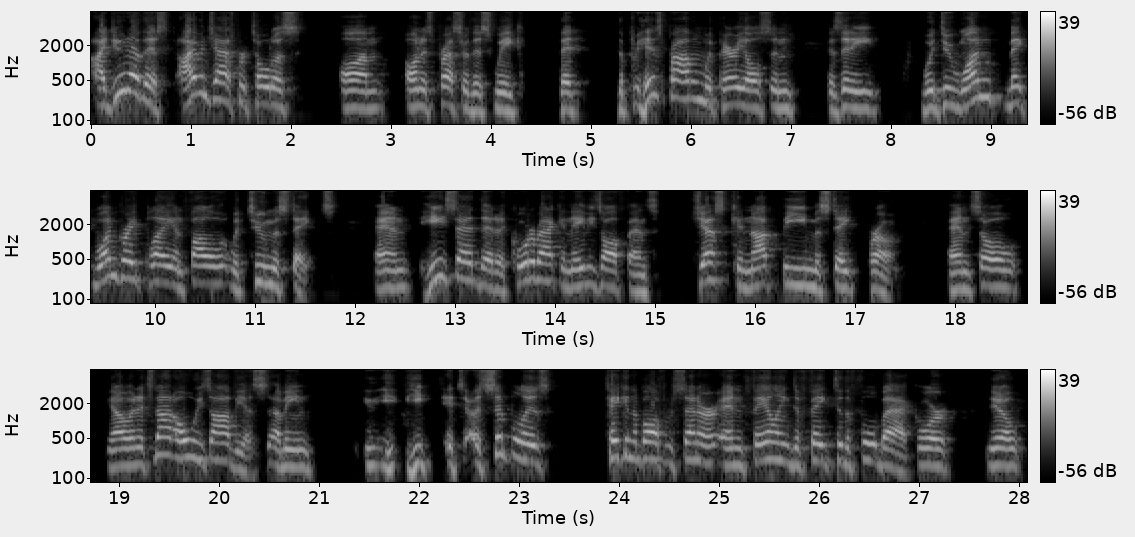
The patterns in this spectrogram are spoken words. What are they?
I do know this. Ivan Jasper told us on on his presser this week that the, his problem with Perry Olsen is that he would do one, make one great play and follow it with two mistakes. And he said that a quarterback in Navy's offense just cannot be mistake prone. And so you know, and it's not always obvious. I mean, he, he it's as simple as taking the ball from center and failing to fake to the fullback, or you know,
